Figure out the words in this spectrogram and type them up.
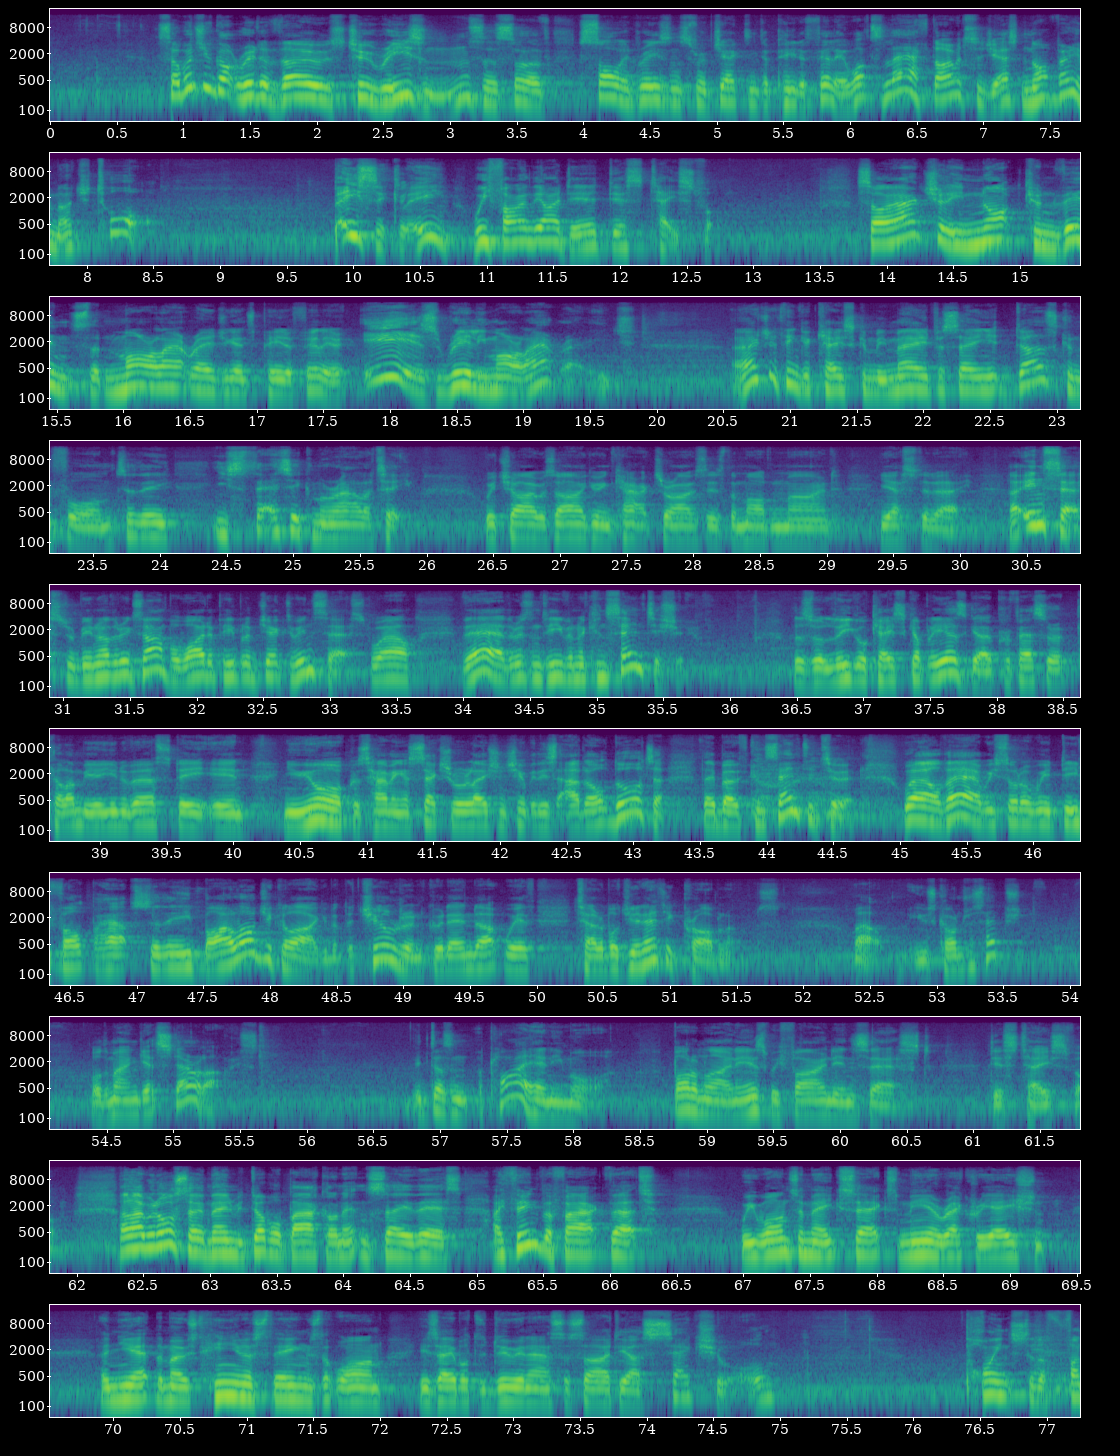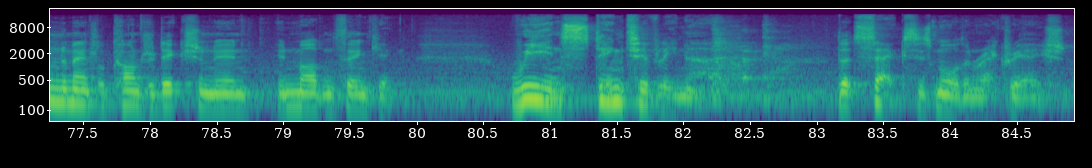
So once you've got rid of those two reasons as sort of solid reasons for objecting to paedophilia, what's left, I would suggest, not very much at all. Basically, we find the idea distasteful. So I'm actually not convinced that moral outrage against paedophilia is really moral outrage. I actually think a case can be made for saying it does conform to the aesthetic morality which I was arguing characterizes the modern mind yesterday. Uh, incest would be another example. Why do people object to incest? Well, there, there isn't even a consent issue. There's a legal case a couple of years ago. A professor at Columbia University in New York was having a sexual relationship with his adult daughter. They both consented to it. Well, there we sort of we default perhaps to the biological argument that children could end up with terrible genetic problems. Well, use contraception, or the man gets sterilized. It doesn't apply anymore. Bottom line is, we find incest distasteful. And I would also maybe double back on it and say this I think the fact that we want to make sex mere recreation, and yet the most heinous things that one is able to do in our society are sexual, points to the fundamental contradiction in, in modern thinking. We instinctively know that sex is more than recreation.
